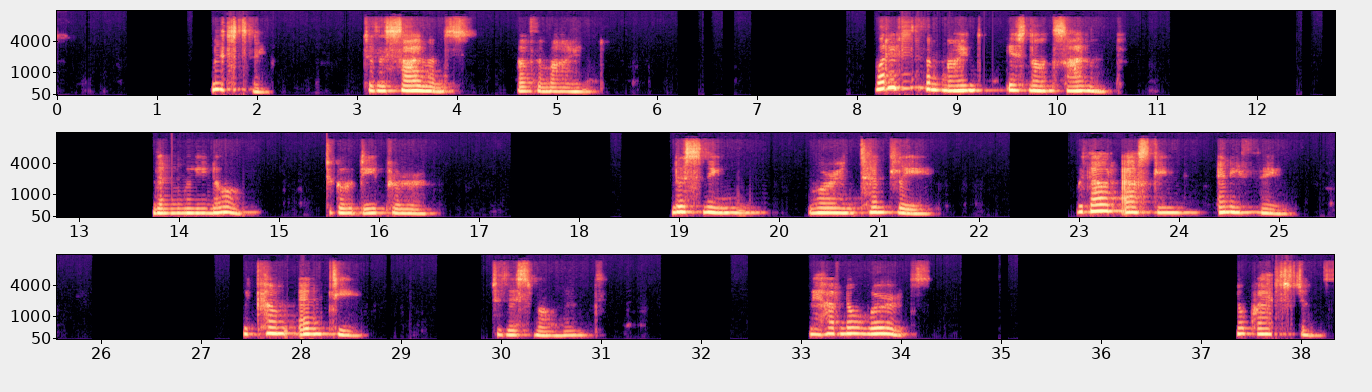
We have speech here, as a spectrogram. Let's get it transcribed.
listening to the silence of the mind. What if the mind is not silent? Then we know to go deeper, listening more intently without asking anything. We come empty to this moment. We have no words, no questions.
